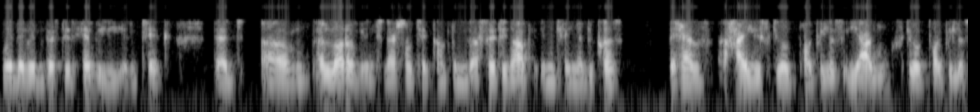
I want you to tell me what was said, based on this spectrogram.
where they've invested heavily in tech, that um, a lot of international tech companies are setting up in Kenya because they have a highly skilled populace, young skilled populace,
